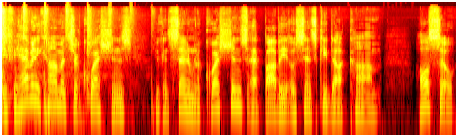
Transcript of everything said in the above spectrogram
If you have any comments or questions, you can send them to questions at bobbyowsinski.com. Also,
